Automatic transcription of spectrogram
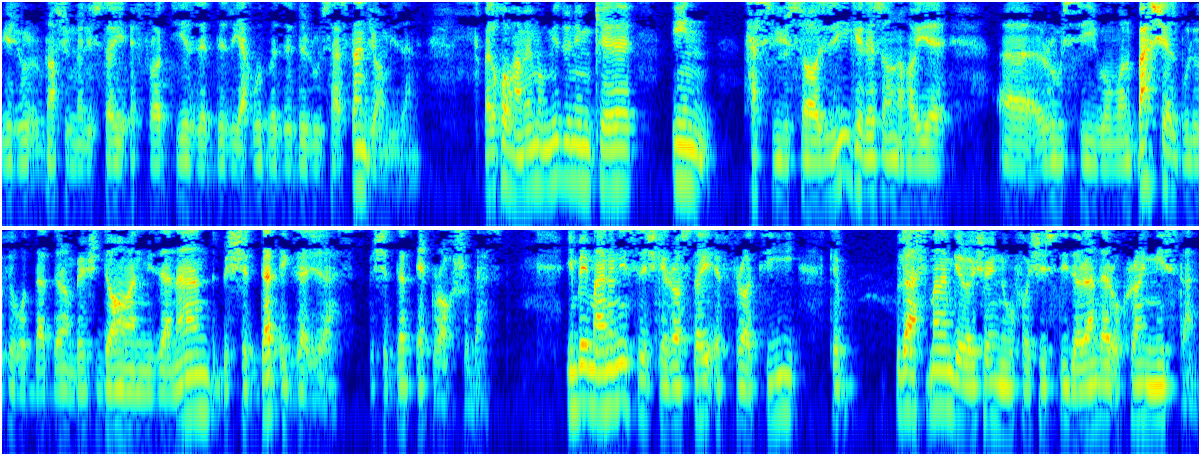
یه جور ناسیونالیست های افراطی ضد یهود و ضد روس هستن جا می‌زنه. ولی خب همه ما می‌دونیم که این تصویرسازی که رسانه های روسی به عنوان بخشی از بلوک قدرت دارن بهش دامن می‌زنند به شدت اگزاجر است به شدت اقراق شده است. این به معنی نیستش که راستای افراطی که رسما هم گرایش های نوفاشیستی دارن در اوکراین نیستن.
